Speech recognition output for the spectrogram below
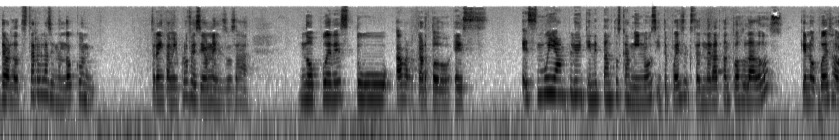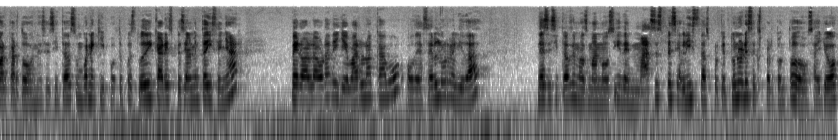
de verdad te estás relacionando con 30.000 mil profesiones, o sea, no puedes tú abarcar todo, es es muy amplio y tiene tantos caminos y te puedes extender a tantos lados que no puedes abarcar todo. Necesitas un buen equipo, te puedes tú dedicar especialmente a diseñar, pero a la hora de llevarlo a cabo o de hacerlo realidad, necesitas de más manos y de más especialistas porque tú no eres experto en todo. O sea, yo,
